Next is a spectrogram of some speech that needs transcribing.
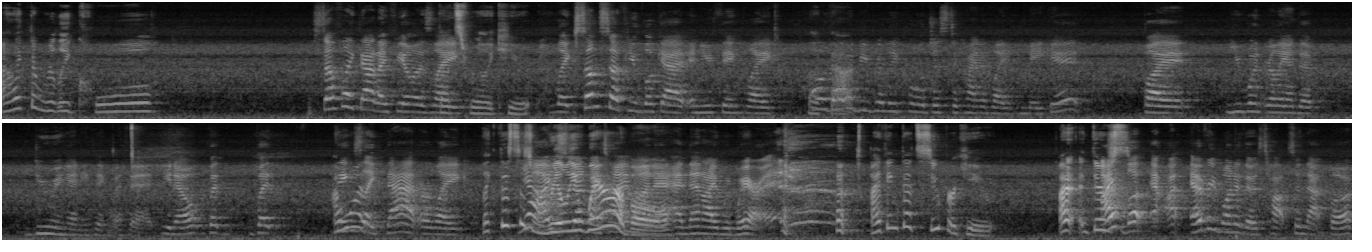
I like the really cool. Stuff like that, I feel is like that's really cute. like some stuff you look at and you think like, Like oh, that. that. would be really cool just to kind of like make it, but you wouldn't really end up doing anything with it, you know. But but I things want- like that are like Like this is yeah, really spend my time wearable. on it, and then I would wear it. I think that's super cute. I there's I love I, every one of those tops in that book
